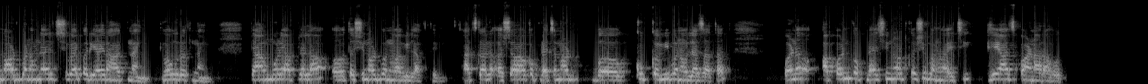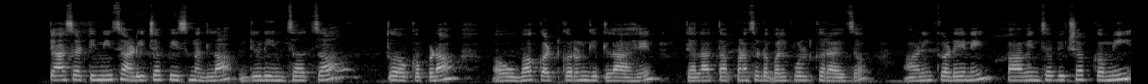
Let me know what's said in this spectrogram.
नॉट बनवण्याशिवाय पर्याय राहत नाही किंवा उरत नाही. त्यामुळे आपल्याला तशी नॉट बनवावी लागते. आजकाल अशा कपड्याच्या नॉट खूप कमी बनवल्या जातात. पण आपण कपड्याची नॉट कशी बनवायची हे आज पाहणार आहोत. त्यासाठी मी साडीच्या पीसमधला दीड इंचाचा तो कपडा उभा कट करून घेतला आहे. त्याला आता आपण असं डबल फोल्ड करायचं. आणि कडेने पाव इंचापेक्षा कमी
